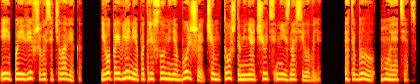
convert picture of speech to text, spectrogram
и появившегося человека. Его появление потрясло меня больше, чем то, что меня чуть не изнасиловали. Это был мой отец.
